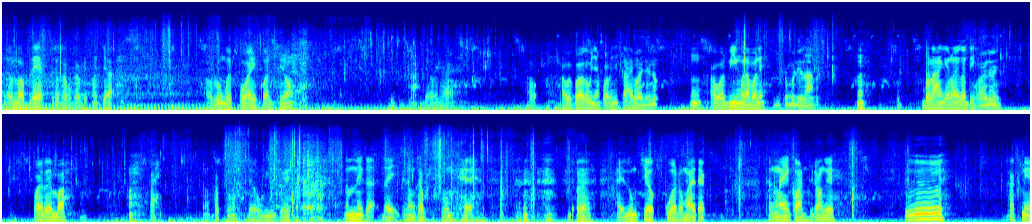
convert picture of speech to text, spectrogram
เดี๋ยวรอบแรกนะครับครับเดี๋ยวเขาจะเอาลงไปปล่อยก่อนพี่น้องเดี๋ยวถ้าเอาเอาไปปล่อยก็ไม่อย่างปล่อยมันจะตายปล่บ่อยเลยเนาะอืมเอาวันวิ่งมาแล้วบ่เนี่ยมันต้องไม่ได้ล่างบ่ล่างจังหน่อยก่อนติปล่อยเลยปล่อยเล่นบ่เอาไปน้องครับผม เดี๋ยววิ่งไปน้ำในก็ได้พี่น้องครับผมเดี๋ยวให้ลุงเขียวกวดออกมาจากทางในก่อนพี่น้องเลยเอ้ยคักเนี่ย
